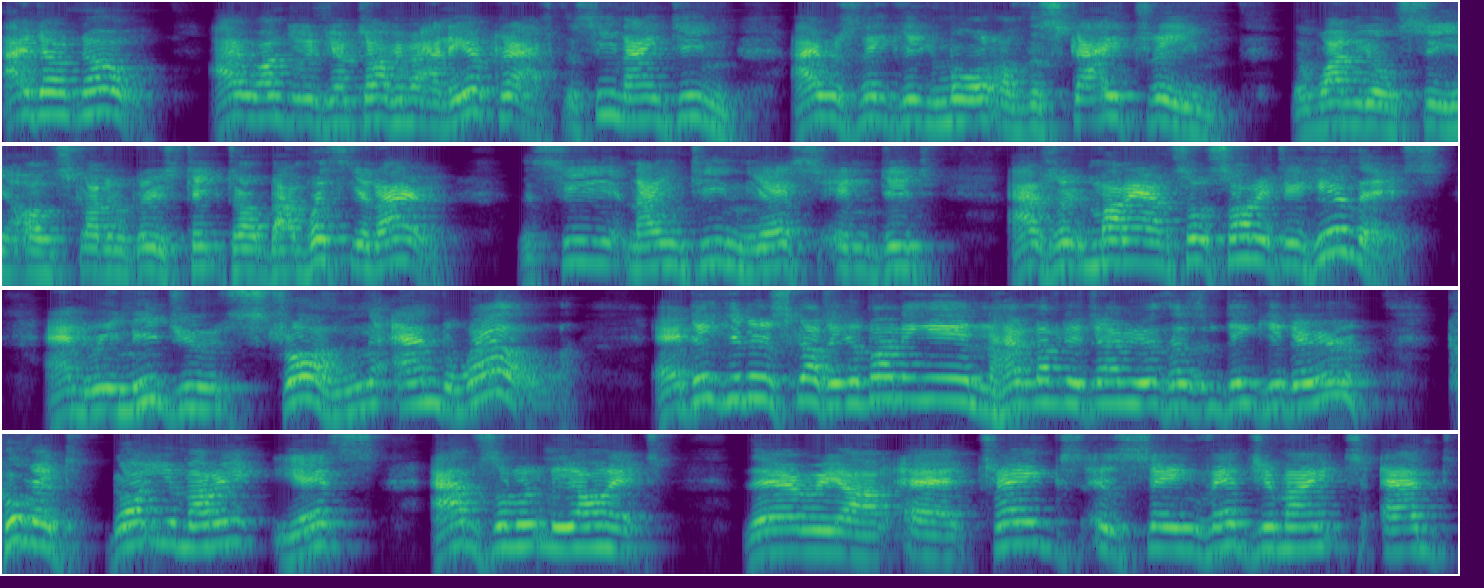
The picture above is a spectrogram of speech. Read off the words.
I don't know. I wonder if you're talking about an aircraft, the C 19. I was thinking more of the Skytrain, the one you'll see on Scottie McClue's TikTok, but I'm with you now. The C 19, yes, indeed. Absolutely, Murray, I'm so sorry to hear this. And we need you strong and well. Uh, Dinky do, Scotty. good morning, Ian. How lovely to have you with us in Dinky Doo. COVID, got you, Murray? Yes, absolutely on it. There we are. Uh, Treggs is saying Vegemite and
